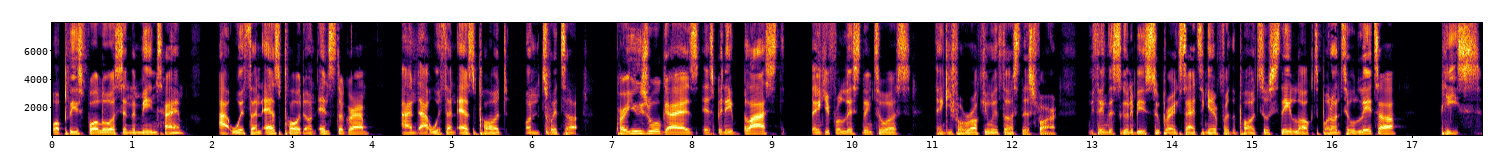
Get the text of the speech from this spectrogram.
but please follow us in the meantime at With an S Pod on Instagram and at With an S Pod on Twitter. Per usual, guys, it's been a blast. Thank you for listening to us. Thank you for rocking with us this far. We think this is going to be super exciting year for the pod, so stay locked. But until later, peace.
